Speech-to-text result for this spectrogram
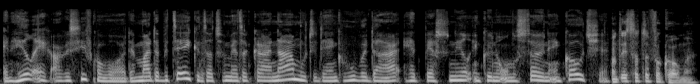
en heel erg agressief kan worden. Maar dat betekent dat we met elkaar na moeten denken... hoe we daar het personeel in kunnen ondersteunen en coachen. Want is dat te voorkomen?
